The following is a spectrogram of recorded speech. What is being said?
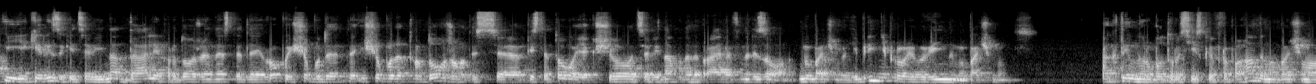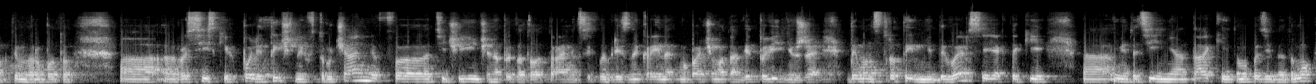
І які ризики ця війна далі продовжує нести для Європи, і що буде і що буде продовжуватись е, після того, якщо ця війна буде неправильно фіналізована. Ми бачимо гібридні прояви війни. Ми бачимо. Активну роботу російської пропаганди ми бачимо активну роботу російських політичних втручань в е, ті чи інші, наприклад, електоральні цикли в різних країнах. Ми бачимо там відповідні вже демонстративні диверсії, як такі імітаційні атаки і тому подібне. Тому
